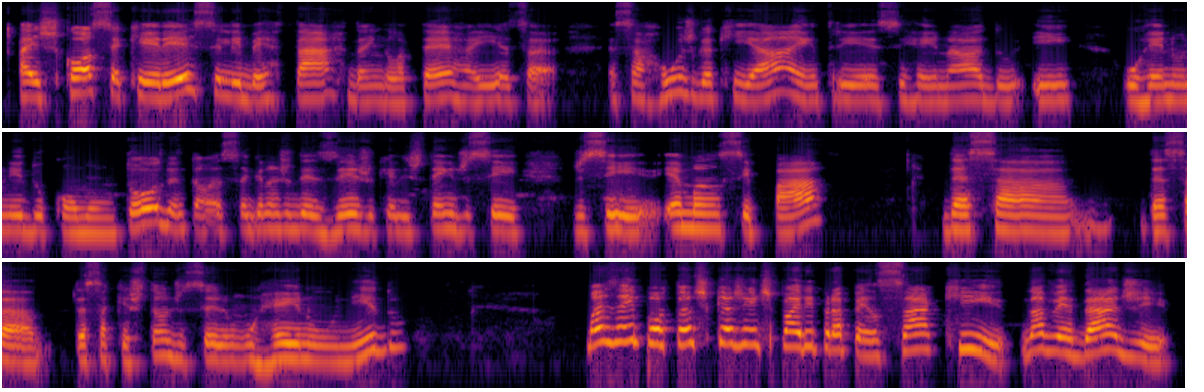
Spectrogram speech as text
a Escócia querer se libertar da Inglaterra e essa, essa rusga que há entre esse reinado e o Reino Unido como um todo, então esse grande desejo que eles têm de se, de se emancipar dessa, dessa, dessa questão de ser um Reino Unido. Mas é importante que a gente pare para pensar que, na verdade,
